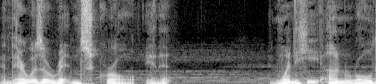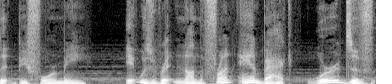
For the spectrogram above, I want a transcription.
and there was a written scroll in it. And when he unrolled it before me, it was written on the front and back words of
